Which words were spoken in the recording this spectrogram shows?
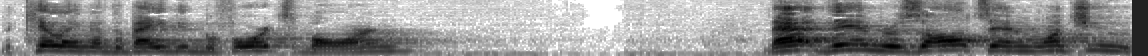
the killing of the baby before it's born. That then results in, once you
